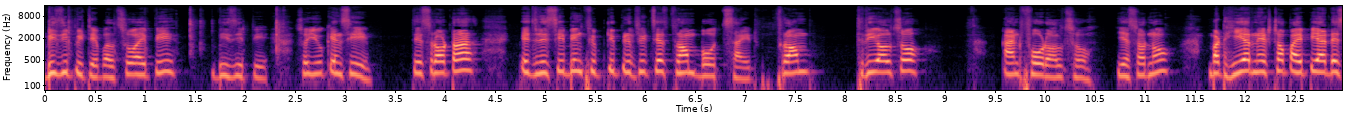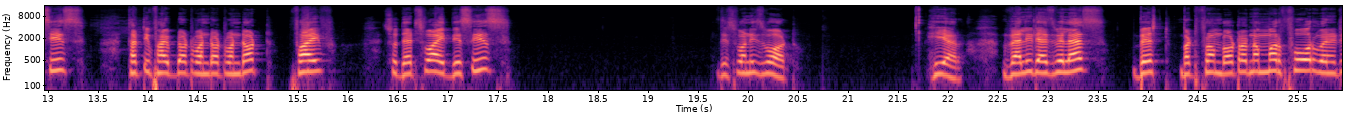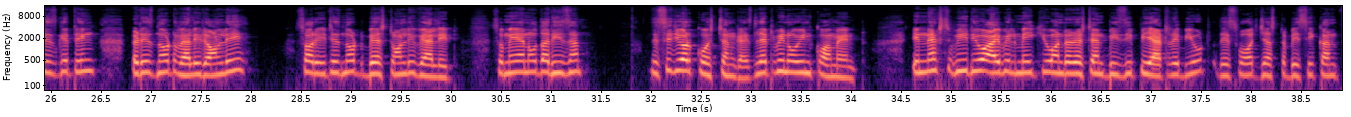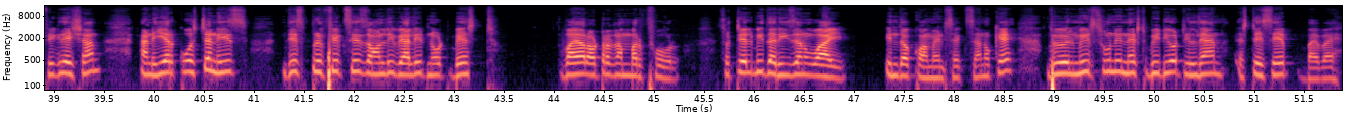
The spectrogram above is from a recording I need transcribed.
bgp table. So ip bgp so you can see this router is receiving 50 prefixes from both side from 3 also and 4 also. Yes or no? But here next hop ip address is 35.1.1.5 so that's why this is this one is what? Here. Valid as well as best but from router number 4 when it is getting it is not valid only. Sorry it is not best only valid. So may I know the reason? This is your question guys. Let me know in comment. In next video I will make you understand BGP attribute. This was just a basic configuration. And here question is this prefix is only valid not best via router number 4 so tell me the reason why in the comment section okay? We will meet soon in next video. Till then stay safe. Bye bye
